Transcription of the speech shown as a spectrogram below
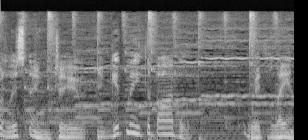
are listening to Give Me the Bible with Len.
